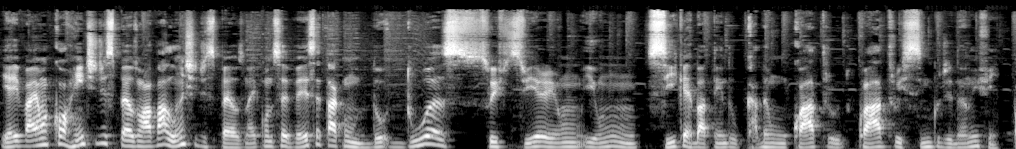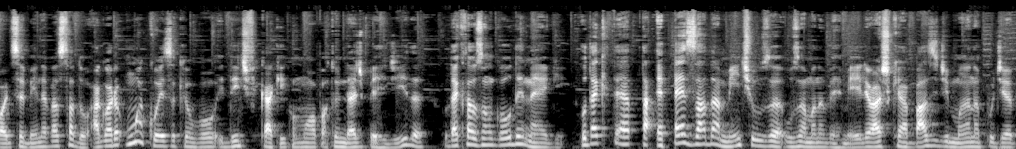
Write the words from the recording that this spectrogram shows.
E aí vai uma corrente de spells, uma avalanche de spells, né? E quando você vê, você tá com duas Swift Sphere e um, e um Seeker batendo cada um 4, 4 e 5 de dano, enfim. Pode ser bem devastador. Agora, uma coisa que eu vou identificar aqui como uma oportunidade perdida, o deck tá usando Golden Egg. O deck é, tá, é pesadamente usa, usa mana vermelha. Eu acho que a base de mana podia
